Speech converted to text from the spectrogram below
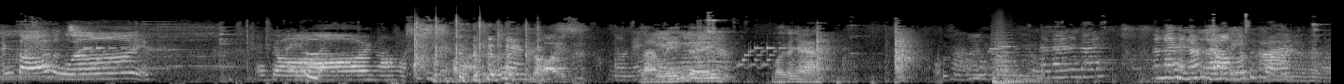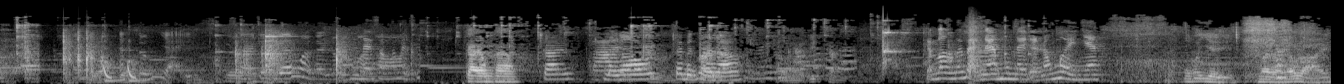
Ăn tối mọi người. Ơi Trời ơi, ngon quá rồi làm miếng đi. Mời cả nhà Hôm nay thì nó Làm có sức khỏe Này. Xong cái này cay không cay Cay. Mà ngon. Cay bình thường à? Cảm ơn mấy bạn nam hôm nay đã nấu mì nha. Không có gì, mời lần nấu lại.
